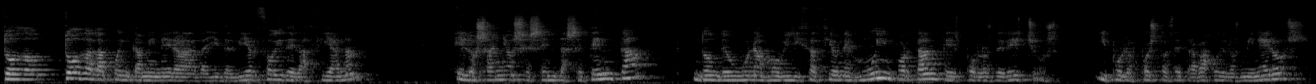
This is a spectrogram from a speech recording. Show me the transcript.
todo, toda la cuenca minera de allí del Bierzo y de la Ciana, en los años 60-70, donde hubo unas movilizaciones muy importantes por los derechos y por los puestos de trabajo de los mineros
